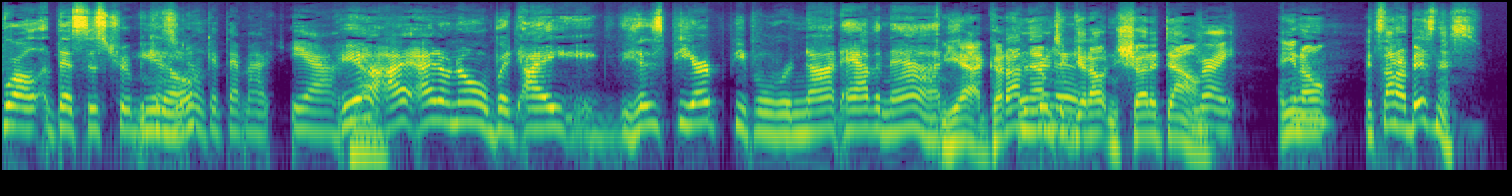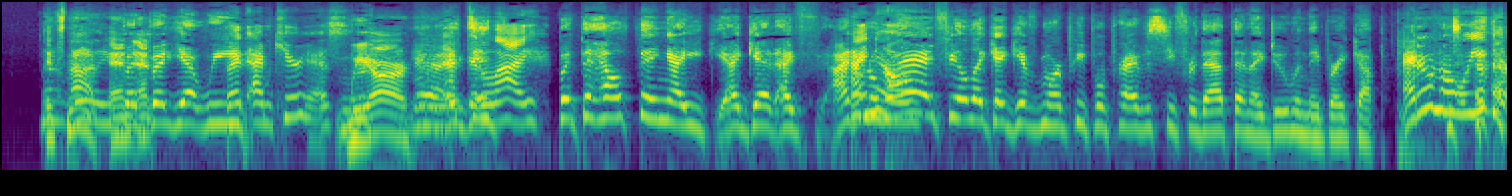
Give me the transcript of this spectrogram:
Well, this is true because you, know? don't get that much. Yeah. Yeah, I, I don't know, but I his PR people were not having that. Yeah, good on They're them to gonna- get out and shut it down. Right. And you know, mm-hmm. it's not our business. It's not. really, And, but and but yet we But I'm curious. we are. I'm not it's- gonna lie. But the health thing, I I get. I I don't I know, know. why I feel like I give more people privacy for that than I do when they break up. I don't know either.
